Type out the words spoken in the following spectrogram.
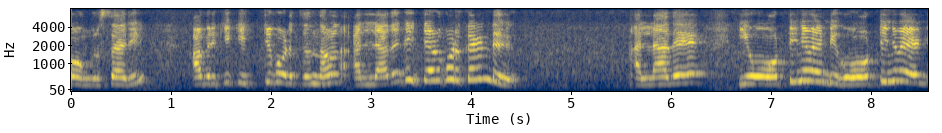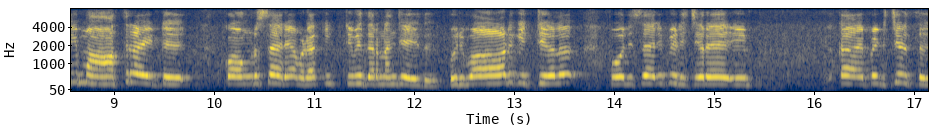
കോൺഗ്രസ്സുകാർ അവർക്ക് കിറ്റ് കൊടുത്തുന്ന അല്ലാതെ കിറ്റ് അവിടെ കൊടുക്കാനുണ്ട് അല്ലാതെ ഈ വോട്ടിന് വേണ്ടി വോട്ടിന് വേണ്ടി മാത്രമായിട്ട് കോൺഗ്രസ്സുകാർ അവിടെ കിറ്റ് വിതരണം ചെയ്ത് ഒരുപാട് കിറ്റുകൾ പോലീസുകാർ ക- പിടിച്ചെടുത്ത്.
